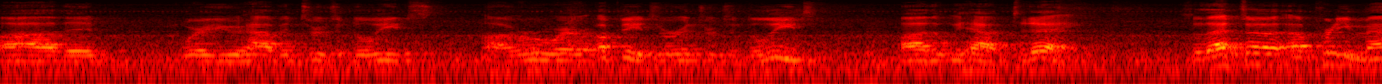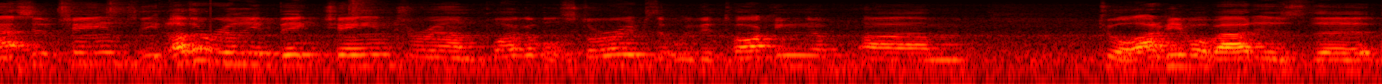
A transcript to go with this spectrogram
uh, that where you have inserts and deletes or where updates are inserts and deletes uh, that we have today. So that's a, a, pretty massive change. The other really big change around pluggable storage that we've been talking um, to a lot of people about is the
